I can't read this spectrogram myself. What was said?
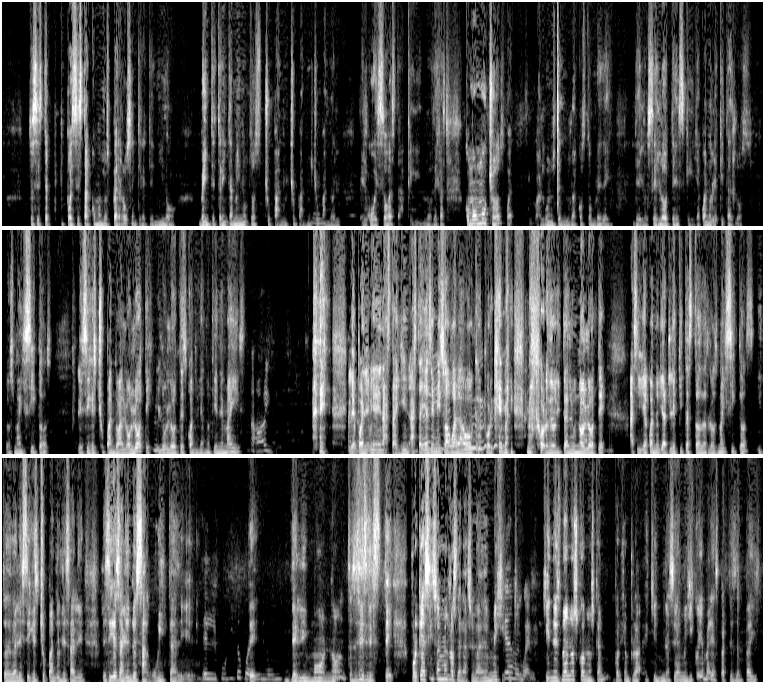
Entonces te puedes estar como los perros entretenido 20, 30 minutos chupando, chupando, chupando el, hueso hasta que lo dejas. Como muchos, bueno, algunos tenemos la costumbre de, los elotes, que ya cuando le quitas los, los maicitos, le sigues chupando al olote. El olote es cuando ya no tiene maíz. Ay. le pone, miren, hasta allí, hasta ya se me hizo agua la boca porque me, me acordé ahorita de un olote. Así ya cuando ya le quitas todos los maicitos y todavía le sigues chupando y le sale, le sigue saliendo esa agüita de, el juguito de, limón. de limón, ¿no? Entonces, este, porque así somos los de la Ciudad de México. Quienes no nos conozcan, por ejemplo, aquí en la Ciudad de México y en varias partes del país,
